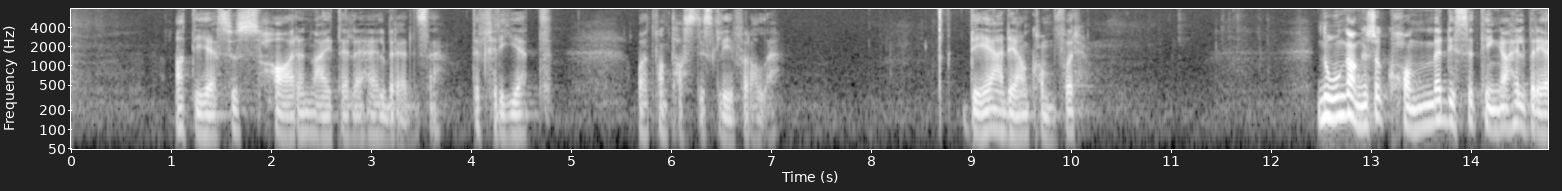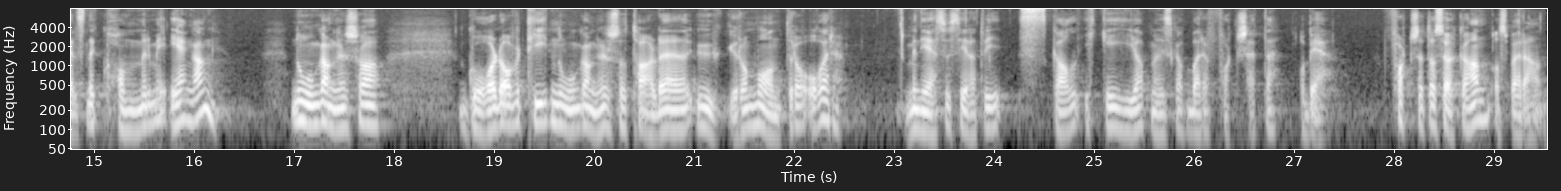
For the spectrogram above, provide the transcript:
at Jesus har en vei til helbredelse, til frihet og et fantastisk liv for alle. Det er det han kom for. Noen ganger så kommer disse tinga, helbredelsene, kommer med en gang. Noen ganger så går det over tid, noen ganger så tar det uker og måneder og år. Men Jesus sier at vi skal ikke gi opp, men vi skal bare fortsette å be. Fortsette å søke Han og spørre Han.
